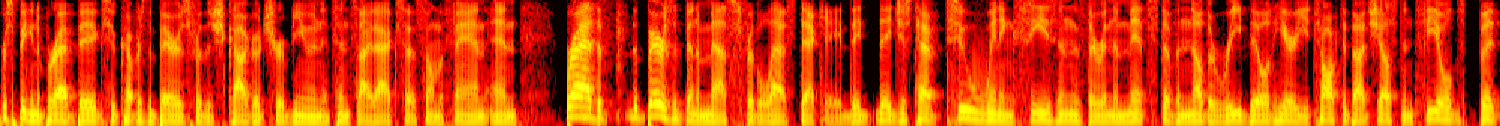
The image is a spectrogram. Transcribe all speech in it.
We're speaking to Brad Biggs, who covers the Bears for the Chicago Tribune. It's Inside Access on the Fan, and Brad, the the Bears have been a mess for the last decade. They they just have two winning seasons. They're in the midst of another rebuild here. You talked about Justin Fields, but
